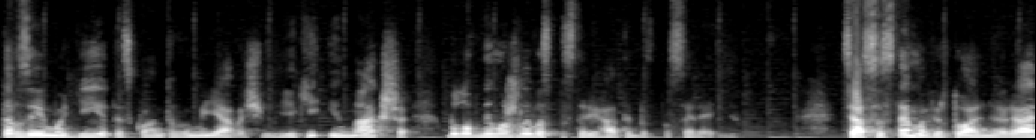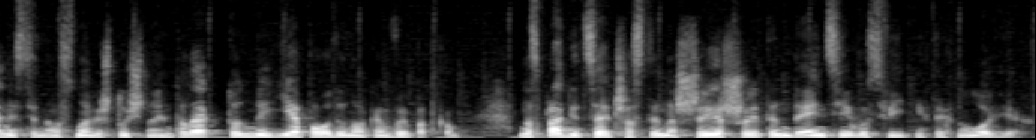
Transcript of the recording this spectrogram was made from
та взаємодіяти з квантовими явищами, які інакше було б неможливо спостерігати безпосередньо. Ця система віртуальної реальності на основі штучного інтелекту не є поодиноким випадком. Насправді це частина ширшої тенденції в освітніх технологіях.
